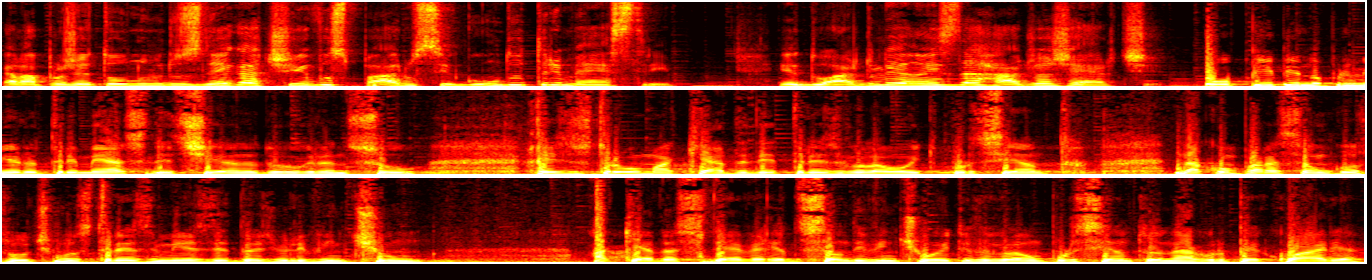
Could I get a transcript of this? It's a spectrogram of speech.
Ela projetou números negativos para o segundo trimestre. Eduardo Leães, da Rádio Agerte. O PIB no primeiro trimestre deste ano do Rio Grande do Sul registrou uma queda de 3,8% na comparação com os últimos três meses de 2021. A queda se deve à redução de 28,1% na agropecuária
